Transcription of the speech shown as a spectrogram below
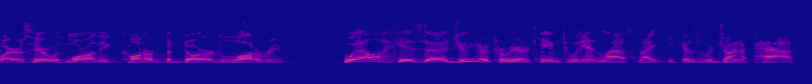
Squires here with more on the Connor Bedard lottery. Well, his uh, junior career came to an end last night because Regina Pats,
